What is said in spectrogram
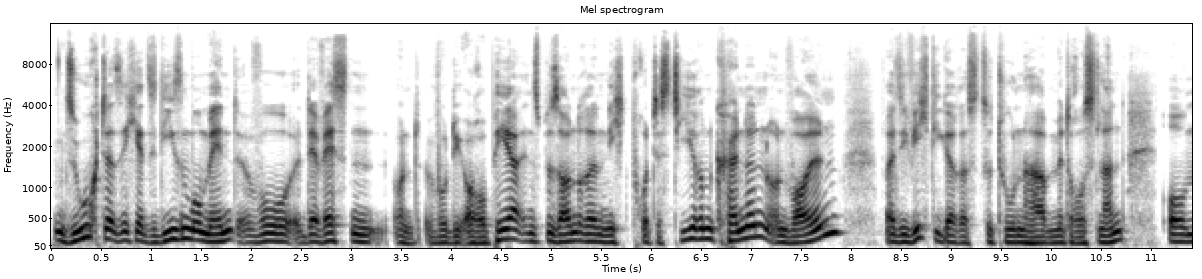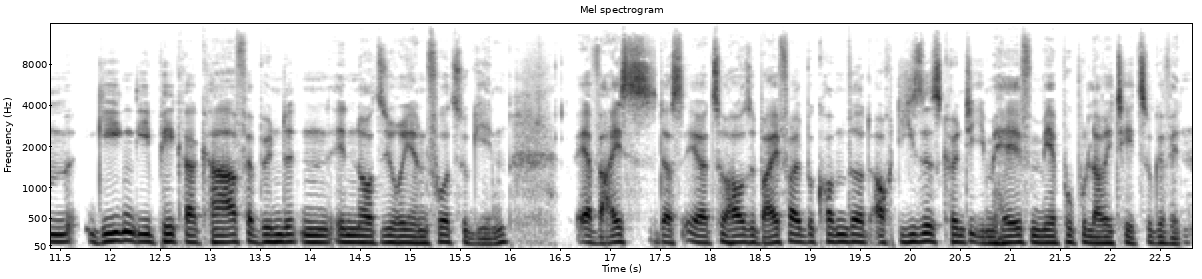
sucht er sich jetzt diesen Moment, wo der Westen und wo die Europäer insbesondere nicht protestieren können und wollen, weil sie Wichtigeres zu tun haben mit Russland, um gegen die PKK-Verbündeten in Nordsyrien vorzugehen. Er weiß, dass er zu Hause Beifall bekommen wird. Auch dieses könnte ihm helfen, mehr Popularität zu gewinnen.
